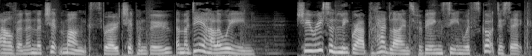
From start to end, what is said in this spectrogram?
Alvin and the Chipmunks, Road Chip and Boo, A Madea Halloween. She recently grabbed headlines for being seen with Scott Disick.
